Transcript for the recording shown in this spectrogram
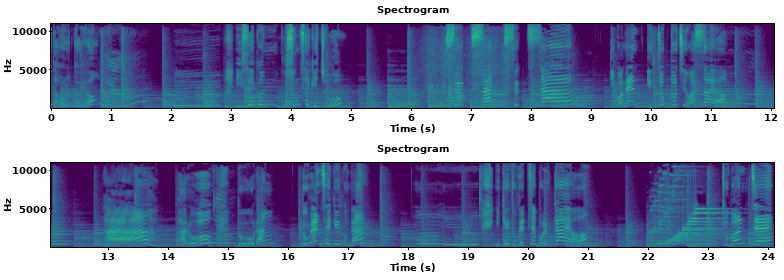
것이 나올까요? 음, 이 색은 무슨 색이죠? 쓱싹 쓱싹 이번엔 이쪽도 지웠어요 아 바로 노랑 노란색이구나. 음, 이게 도대체 뭘까요? 두 번째,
